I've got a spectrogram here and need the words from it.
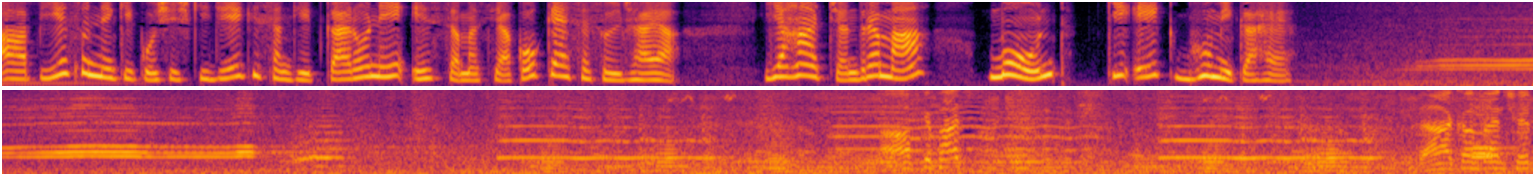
आप ये सुनने की कोशिश कीजिए कि संगीतकारों ने इस समस्या को कैसे सुलझाया यहाँ चंद्रमा मोन्ट की एक भूमिका है Aufgepasst! Da kommt ein Schiff.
